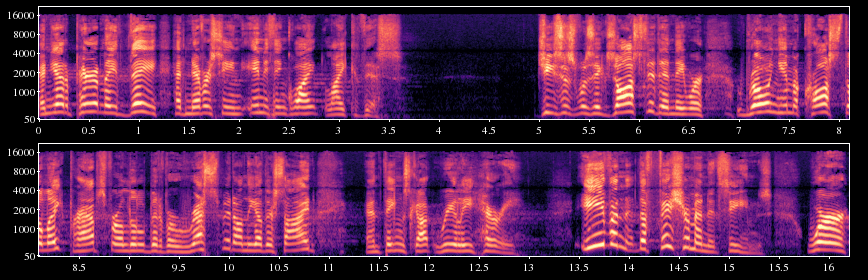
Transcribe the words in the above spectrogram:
And yet, apparently, they had never seen anything quite like this. Jesus was exhausted, and they were rowing him across the lake, perhaps for a little bit of a respite on the other side, and things got really hairy. Even the fishermen, it seems, were,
